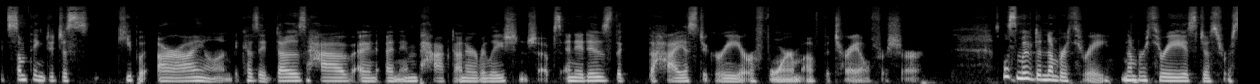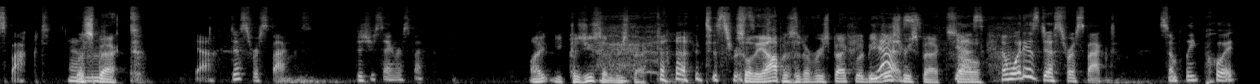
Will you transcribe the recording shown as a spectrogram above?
it's something to just keep our eye on because it does have an, an impact on our relationships. And it is the, the highest degree or form of betrayal for sure. So let's move to number three. Number three is disrespect. Respect. Yeah, disrespect. Did you say respect? I because you said respect. disrespect. so the opposite of respect would be Yes. disrespect. So Yes. And what is disrespect? Simply put,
